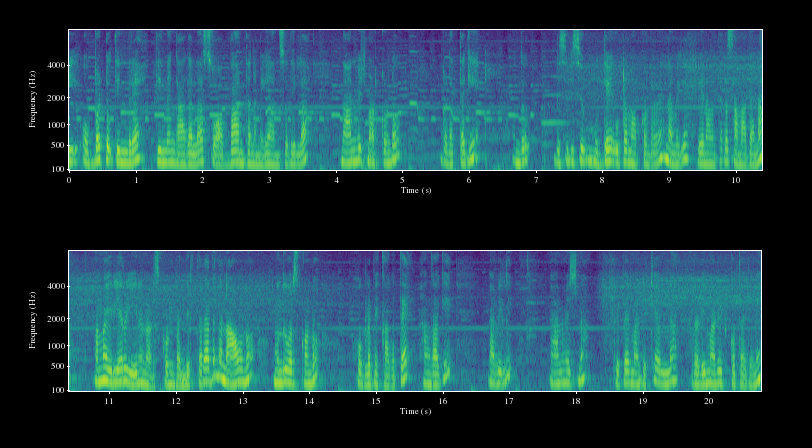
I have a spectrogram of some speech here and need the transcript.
ಈ ಒಬ್ಬಟ್ಟು ತಿಂದರೆ ತಿಂದಂಗೆ ಆಗಲ್ಲ. ಸೊ ಹಬ್ಬ ಅಂತ ನಮಗೆ ಅನಿಸೋದಿಲ್ಲ. ನಾನ್ ವೆಜ್ ಮಾಡಿಕೊಂಡು ಗಡತ್ತಾಗಿ ಒಂದು ಬಿಸಿ ಬಿಸಿ ಮುದ್ದೆ ಊಟ ಮಾಡಿಕೊಂಡ್ರೆ ನಮಗೆ ಏನೋ ಒಂಥರ ಸಮಾಧಾನ. ನಮ್ಮ ಹಿರಿಯರು ಏನು ನಡೆಸ್ಕೊಂಡು ಬಂದಿರ್ತಾರೆ ಅದನ್ನು ನಾವು ಮುಂದುವರಿಸ್ಕೊಂಡು ಹೋಗಲೇಬೇಕಾಗತ್ತೆ. ಹಾಗಾಗಿ ನಾವಿಲ್ಲಿ ನಾನ್ ವೆಜ್ನ ಪ್ರಿಪೇರ್ ಮಾಡಲಿಕ್ಕೆ ಎಲ್ಲ ರೆಡಿ ಮಾಡಿ ಇಟ್ಕೋತಾ ಇದ್ದೀನಿ.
